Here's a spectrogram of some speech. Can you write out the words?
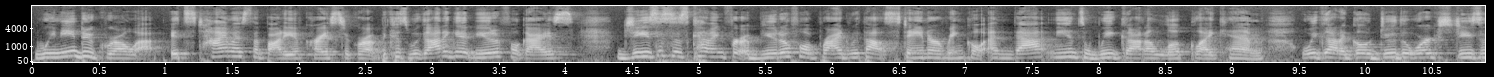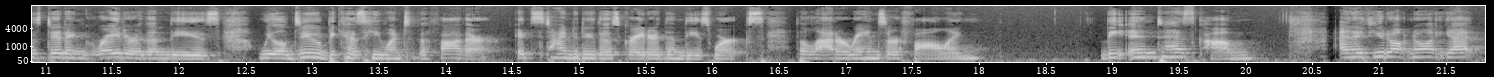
we need to grow up. It's time as the body of Christ to grow up because we got to get beautiful, guys. Jesus is coming for a beautiful bride without stain or wrinkle, and that means we got to look like him. We got to go do the works Jesus did, and greater than these we'll do because he went to the Father. It's time to do those greater than these works. The latter rains are falling, the end has come. And if you don't know it yet,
